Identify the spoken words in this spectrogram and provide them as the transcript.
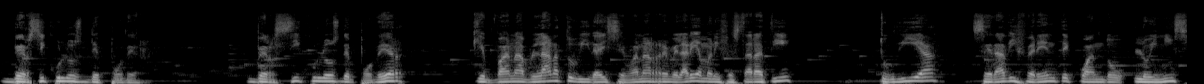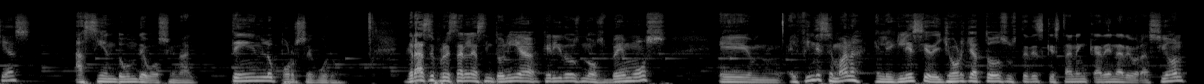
versículos de poder. Versículos de poder que van a hablar a tu vida y se van a revelar y a manifestar a ti. Tu día será diferente cuando lo inicias haciendo un devocional. Tenlo por seguro. Gracias por estar en la sintonía, queridos. Nos vemos em, el fin de semana en la iglesia de Georgia. Todos ustedes que están en cadena de oración,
